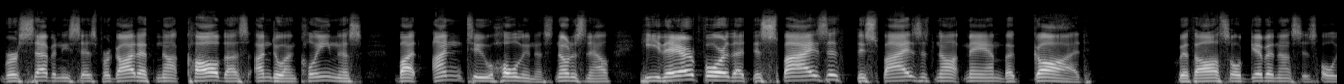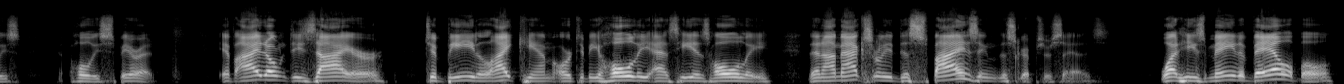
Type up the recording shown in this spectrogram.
verse seven. He says, "For God hath not called us unto uncleanness." but unto holiness. Notice now, he therefore that despiseth, despiseth not man, but God, who hath also given us his Holy, Holy Spirit. If I don't desire to be like him or to be holy as he is holy, then I'm actually despising, the scripture says, what he's made available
